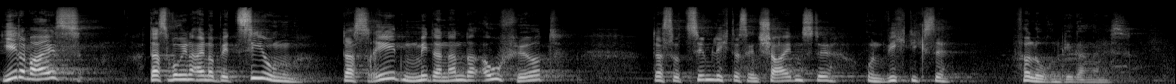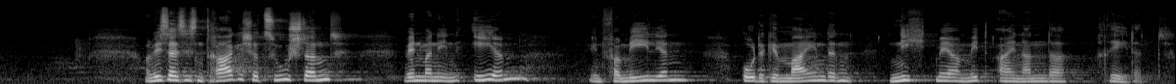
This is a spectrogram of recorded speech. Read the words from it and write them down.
Jeder weiß, dass wo in einer Beziehung das Reden miteinander aufhört, dass so ziemlich das Entscheidendste und Wichtigste verloren gegangen ist. Und wisst ihr, es ist ein tragischer Zustand, wenn man in Ehen, in Familien oder Gemeinden nicht mehr miteinander redet.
